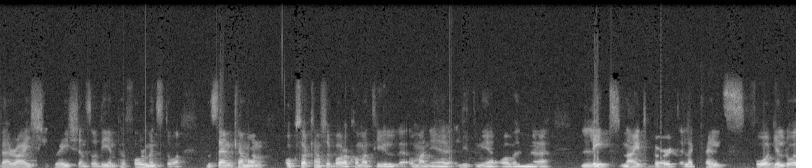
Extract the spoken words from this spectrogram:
Variations och det är en performance då. Och sen kan man också kanske bara komma till om man är lite mer av en eh, late night bird eller kvällsfågel då,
